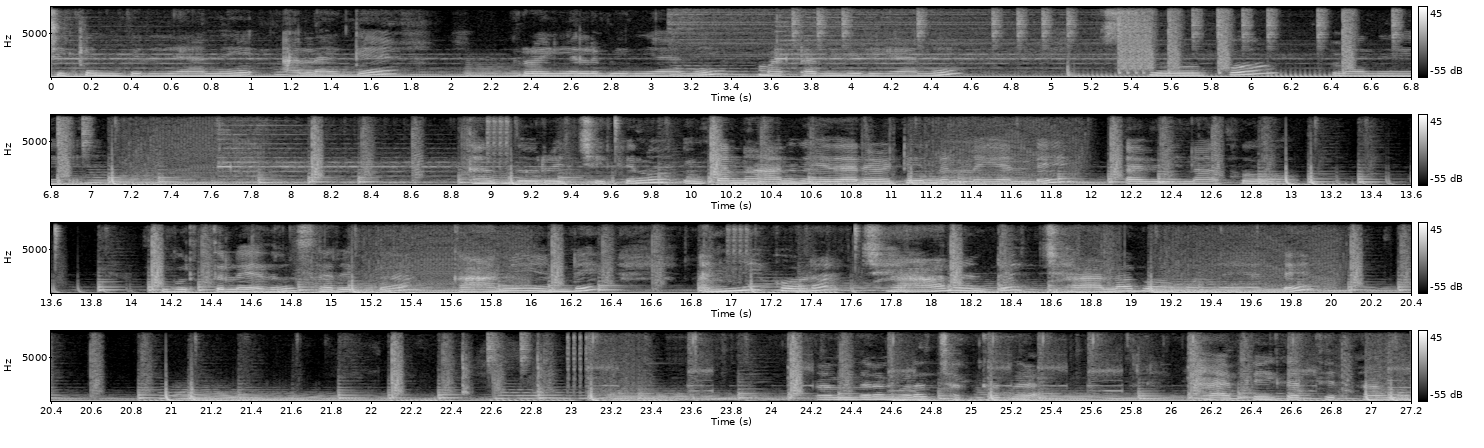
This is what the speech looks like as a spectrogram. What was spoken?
చికెన్ బిర్యానీ అలాగే రొయ్యల బిర్యానీ మటన్ బిర్యానీ సూపు మరి తందూరి చికెన్. ఇంకా నాలుగు ఐదు అరవటీలు ఉన్నాయండి. అవి నాకు గుర్తులేదు సరిగ్గా. కానీ అండి అన్నీ కూడా చాలా అంటే చాలా బాగున్నాయండి. అందరం కూడా చక్కగా హ్యాపీగా తిన్నాము.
